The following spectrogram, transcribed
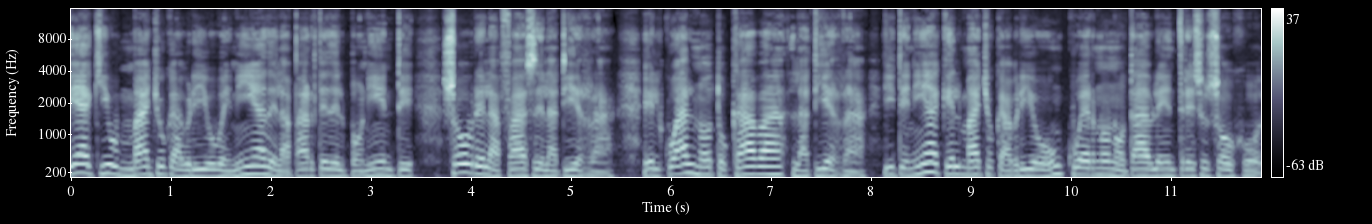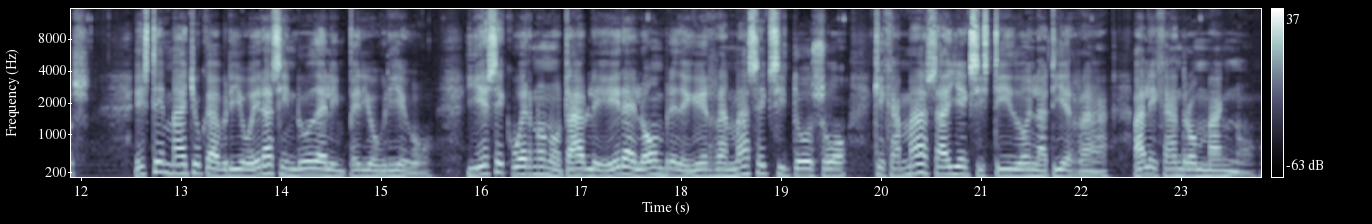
He aquí un macho cabrío venía de la parte del poniente sobre la faz de la tierra, el cual no tocaba la tierra, y tenía aquel macho cabrío un cuerno notable entre sus ojos. Este macho cabrío era sin duda el imperio griego, y ese cuerno notable era el hombre de guerra más exitoso que jamás haya existido en la tierra, Alejandro Magno.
